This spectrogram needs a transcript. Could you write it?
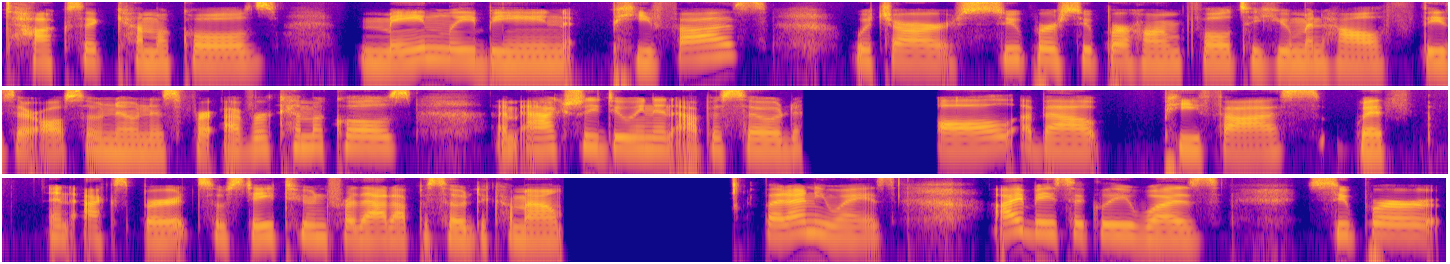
toxic chemicals, mainly being PFAS, which are super, super harmful to human health. These are also known as forever chemicals. I'm actually doing an episode all about PFAS with an expert, so stay tuned for that episode to come out. But, anyways, I basically was super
